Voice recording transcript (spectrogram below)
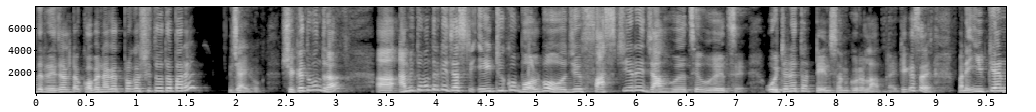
তোমাদের রেজাল্টটা কবে নাগাদ প্রকাশিত হতে পারে? যাই হোক, সেক্ষেত্রে বন্ধুরা আমি তোমাদেরকে জাস্ট এইটুকু বলব যে ফার্স্ট ইয়ারে যা হয়েছে হয়েছে, ওইটা নিয়ে তো টেনশন করে লাভ নাই, ঠিক আছে? মানে you can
